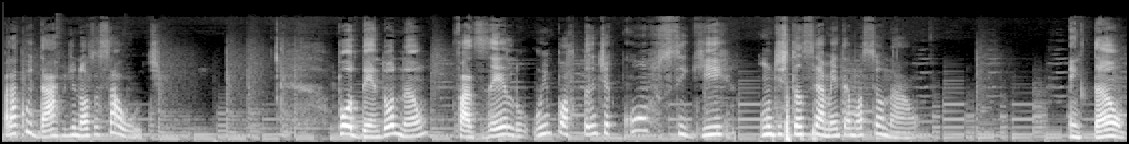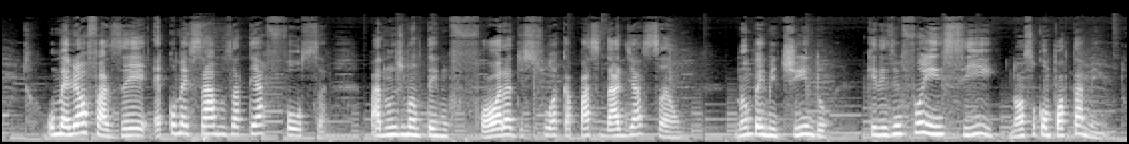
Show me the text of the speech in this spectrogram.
para cuidar de nossa saúde. Podendo ou não fazê-lo, o importante é conseguir um distanciamento emocional. Então, o melhor fazer é começarmos a ter a força para nos mantermos fora de sua capacidade de ação, não permitindo que eles influenciem nosso comportamento.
